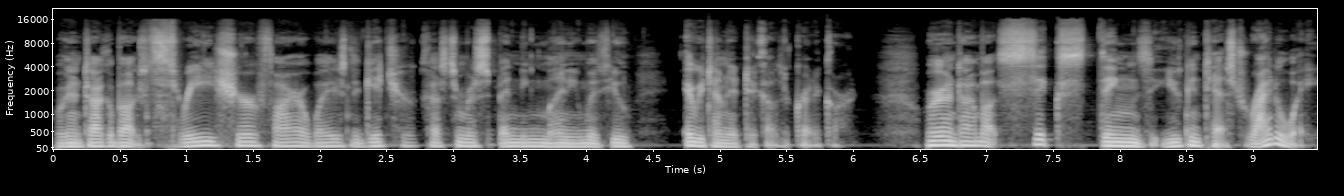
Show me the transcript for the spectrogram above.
We're going to talk about three surefire ways to get your customers spending money with you every time they take out their credit card. We're going to talk about six things that you can test right away,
